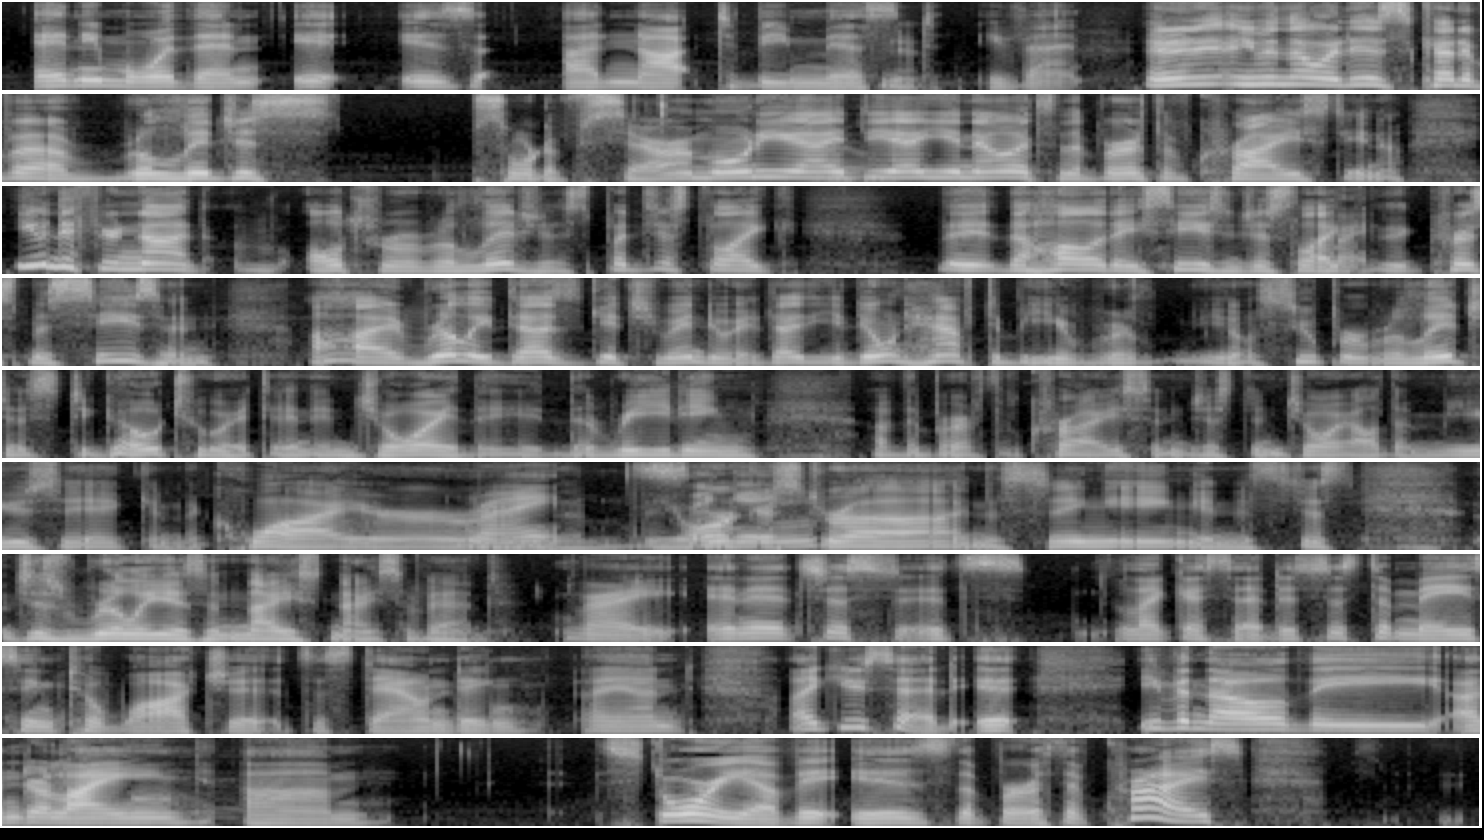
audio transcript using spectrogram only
any more than it is a not to be missed event. And even though it is kind of a religious sort of ceremony idea, you know, it's the birth of Christ, you know, even if you're not ultra religious, but just like the, the holiday season, just like Right. the Christmas season, uh, it really does get you into it. You don't have to be re, you know super religious to go to it and enjoy the the reading of the birth of Christ and just enjoy all the music and the choir Right. and the, the orchestra and the singing and it's just it just really is a nice nice event. Right. And it's just, it's like I said, it's just amazing to watch it. It's astounding. And like you said, it even though the underlying um, story of it is the birth of Christ,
